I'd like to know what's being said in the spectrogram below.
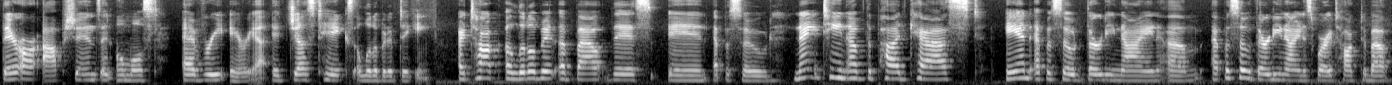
there are options in almost every area. It just takes a little bit of digging. I talk a little bit about this in episode 19 of the podcast and episode 39. Um, episode 39 is where I talked about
